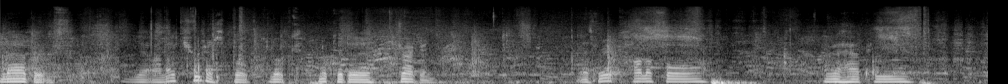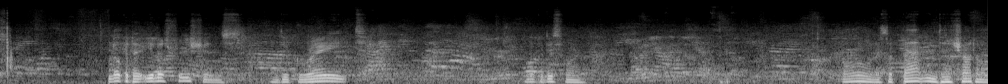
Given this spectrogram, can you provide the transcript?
Labyrinth. Yeah, I like children's book. Look, look at the dragon. It's very colorful, very happy. Look at the illustrations. They're great. Look at this one. Oh, there's a badminton shuttle.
